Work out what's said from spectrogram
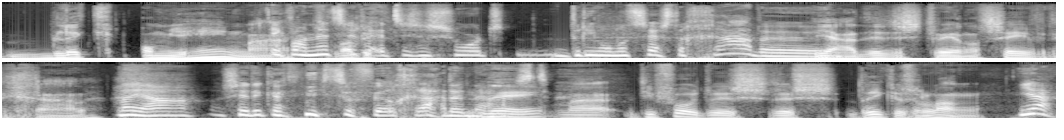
blik om je heen maakt. Ik wou net zeggen, het is een soort 360 graden. Ja, dit is 270 graden. Nou ja, zit ik er niet zoveel graden naast. Nee, maar die foto is dus drie keer zo lang. Ja.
